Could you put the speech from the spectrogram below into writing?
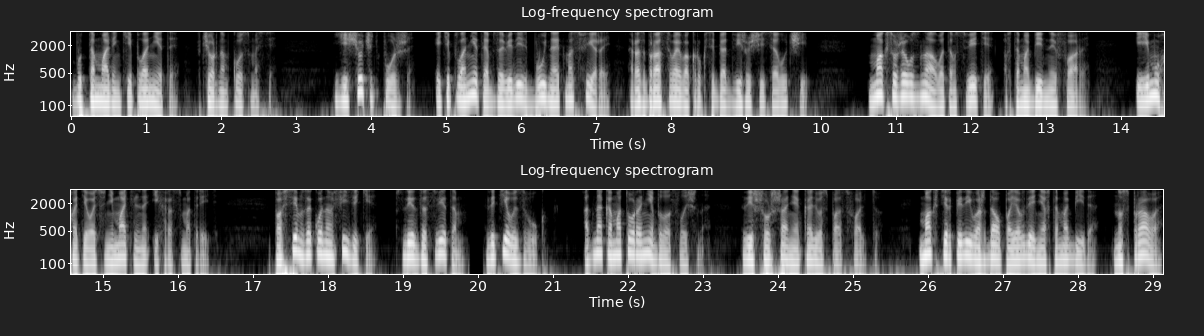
будто маленькие планеты в черном космосе. Еще чуть позже эти планеты обзавелись буйной атмосферой, разбрасывая вокруг себя движущиеся лучи. Макс уже узнал в этом свете автомобильные фары и ему хотелось внимательно их рассмотреть. По всем законам физики, вслед за светом летел и звук. Однако мотора не было слышно, лишь шуршание колес по асфальту. Макс терпеливо ждал появления автомобиля, но справа,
